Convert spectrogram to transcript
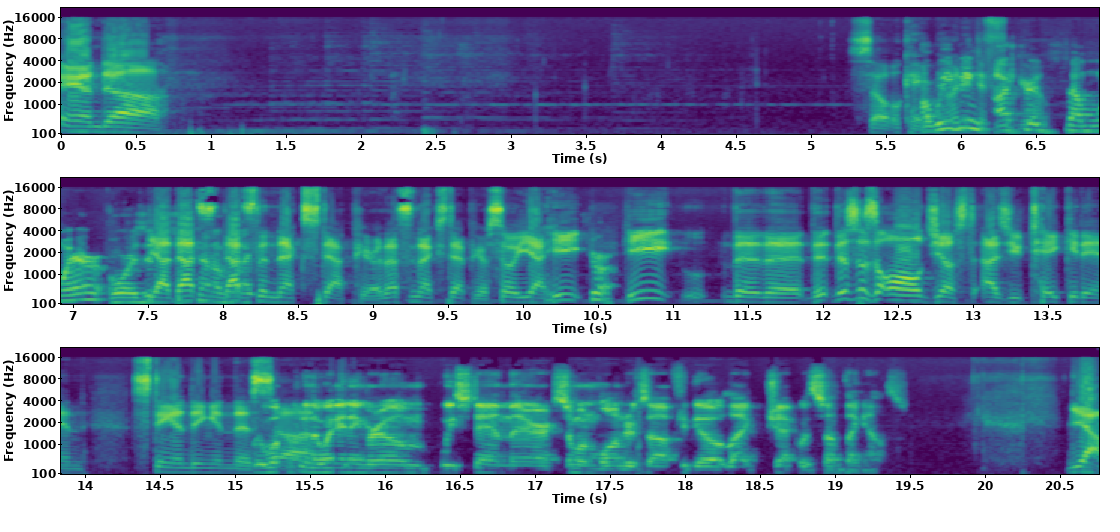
And uh So okay, are we I need being to ushered out. somewhere or is it Yeah, just that's kind of that's like- the next step here. That's the next step here. So yeah, he Sure. he the, the the this is all just as you take it in, standing in this. We walk uh, into the waiting room. We stand there. Someone wanders off to go like check with something else. Yeah,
